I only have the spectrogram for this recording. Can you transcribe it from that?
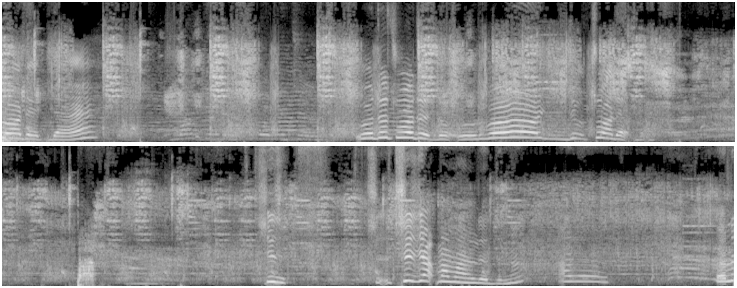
Şu adette. Burada şu adette. Burada şu adette. Siz, siz, siz yapmamalıydınız. Evet. Böyle.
